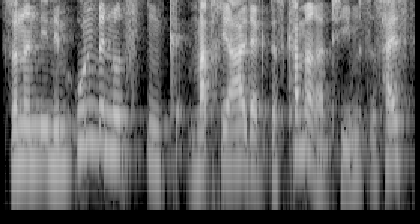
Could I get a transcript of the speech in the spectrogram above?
sondern in dem unbenutzten Material der, des Kamerateams. Das heißt,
